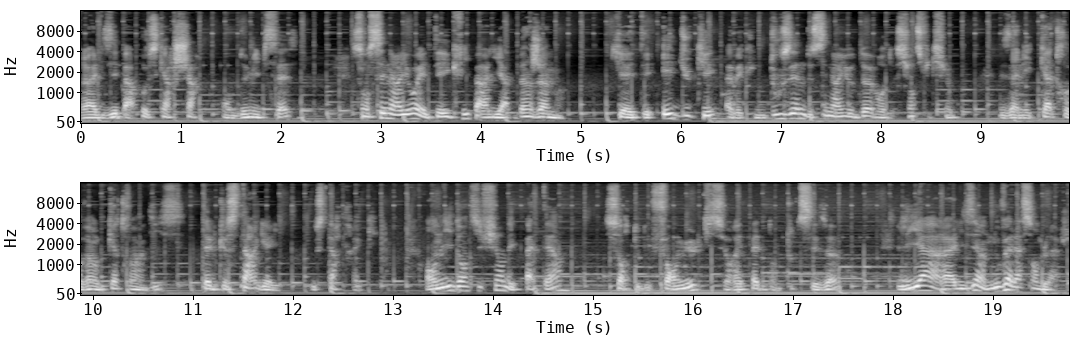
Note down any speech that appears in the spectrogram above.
réalisé par Oscar Sharp en 2016 Son scénario a été écrit par l'IA Benjamin, qui a été éduqué avec une douzaine de scénarios d'œuvres de science-fiction des années 80 ou 90, tels que Stargate ou Star Trek. En identifiant des patterns, sortes de formules qui se répètent dans toutes ses œuvres, l'IA a réalisé un nouvel assemblage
